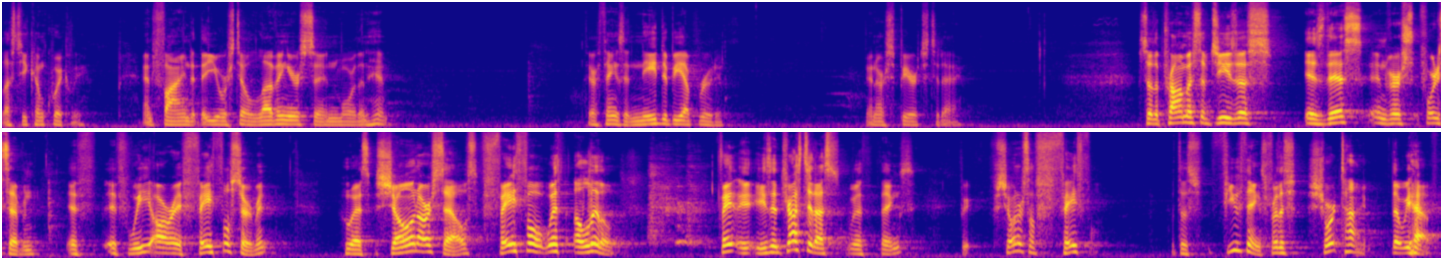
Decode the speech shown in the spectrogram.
lest he come quickly and find that you are still loving your sin more than him. There are things that need to be uprooted in our spirits today. So the promise of Jesus is this in verse 47 if, if we are a faithful servant who has shown ourselves faithful with a little, faith, he's entrusted us with things, We've shown ourselves faithful with those few things for this short time that we have.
